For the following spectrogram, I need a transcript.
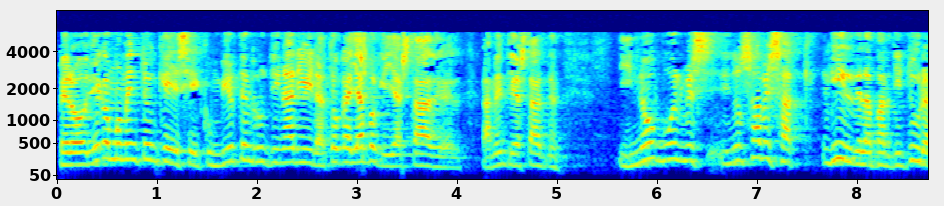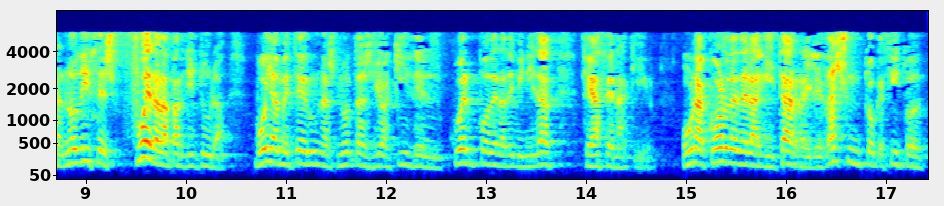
pero llega un momento en que se convierte en rutinario y la toca ya porque ya está, la mente ya está. Y no vuelves, y no sabes salir de la partitura, no dices fuera la partitura, voy a meter unas notas yo aquí del cuerpo de la divinidad que hacen aquí, un acorde de la guitarra y le das un toquecito,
